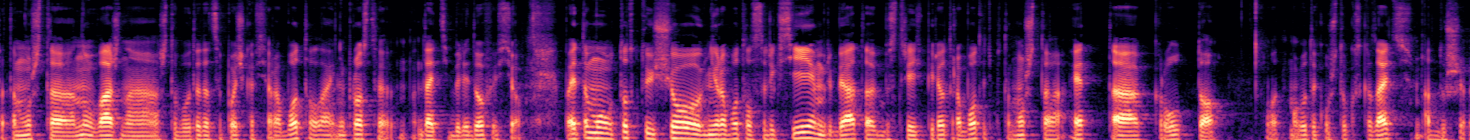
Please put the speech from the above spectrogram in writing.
потому что, ну, важно, чтобы вот эта цепочка вся работала, а не просто дать тебе лидов и все. Поэтому тот, кто еще не работал с Алексеем, ребята, быстрее вперед работать, потому что это круто. Вот, могу такую штуку сказать от души.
